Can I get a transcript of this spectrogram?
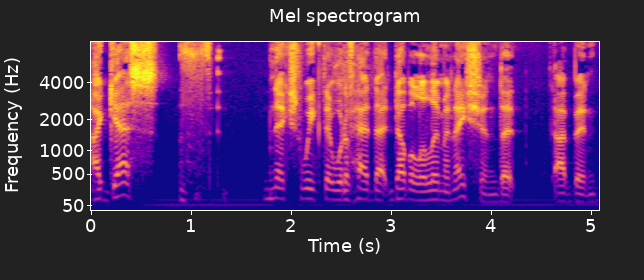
I guess th- next week they would have had that double elimination that I've been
